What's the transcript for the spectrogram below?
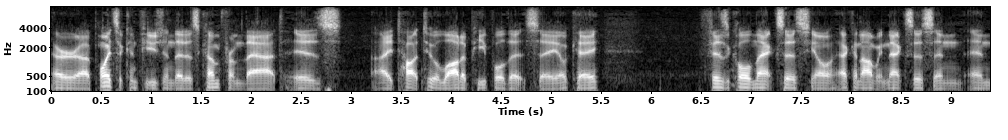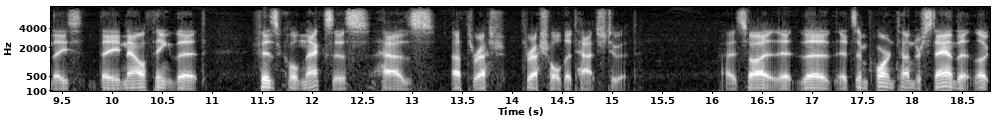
or uh, points of confusion that has come from that is I talk to a lot of people that say, okay, physical nexus, you know, economic nexus, and, and they they now think that physical nexus has a thresh, threshold attached to it. Right, so I, it, the, it's important to understand that look,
